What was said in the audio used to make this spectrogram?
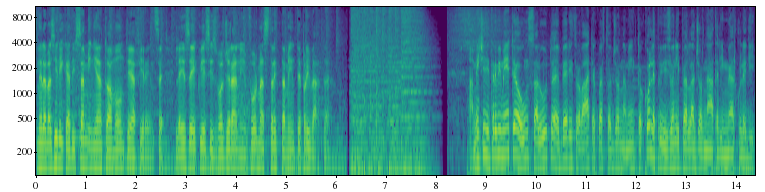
nella Basilica di San Miniato a Monte a Firenze. Le esequie si svolgeranno in forma strettamente privata. Amici di Trevi Meteo, un saluto e ben ritrovati a questo aggiornamento con le previsioni per la giornata di mercoledì.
